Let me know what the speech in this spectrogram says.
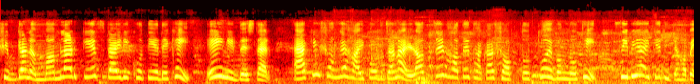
শিবজ্ঞানম মামলার কেস ডায়েরি খতিয়ে দেখেই এই নির্দেশ দেন। একই সঙ্গে হাইকোর্ট জানায়, রাজ্যের হাতে থাকা সব তথ্য এবং নথি সিবিআইকে দিতে হবে।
